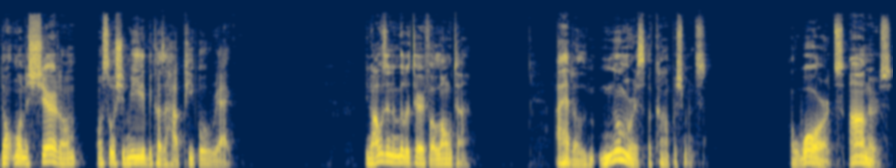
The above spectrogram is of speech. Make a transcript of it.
don't want to share them on social media because of how people react. You know, I was in the military for a long time. I had a, numerous accomplishments, awards, honors,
